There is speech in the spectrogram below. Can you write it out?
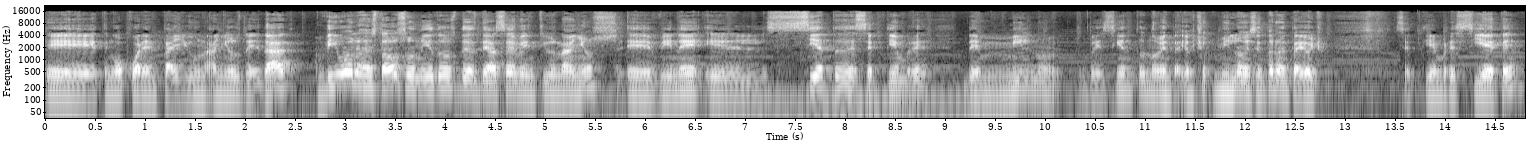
Eh, tengo 41 años de edad. Vivo en los Estados Unidos desde hace 21 años. vine el 7 de septiembre de 1998. 1998. Septiembre 7.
